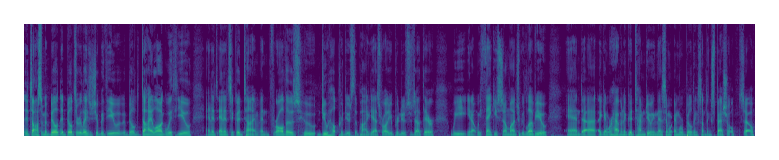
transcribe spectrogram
it's awesome. It build it builds a relationship with you. It builds dialogue with you, and it's and it's a good time. And for all those who do help produce the podcast, for all you producers out there, we you know we thank you so much. We love you. And uh, again, we're having a good time doing this, and we're, and we're building something special. So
